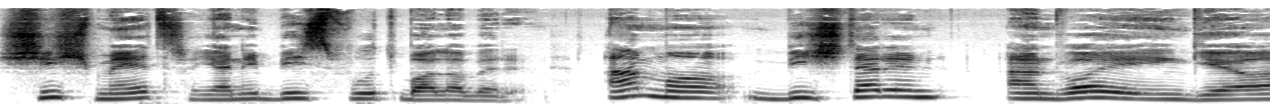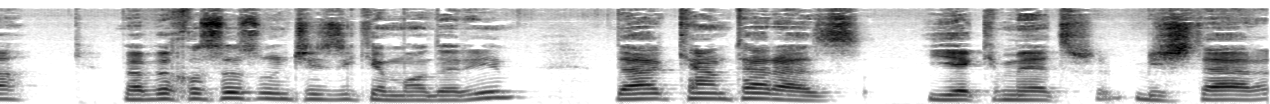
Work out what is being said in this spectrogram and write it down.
6 متر یعنی 20 فوت بالا بره. اما بیشتر انواع این گیاه و به خصوص اون چیزی که ما داریم در کمتر از یک متر بیشتر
